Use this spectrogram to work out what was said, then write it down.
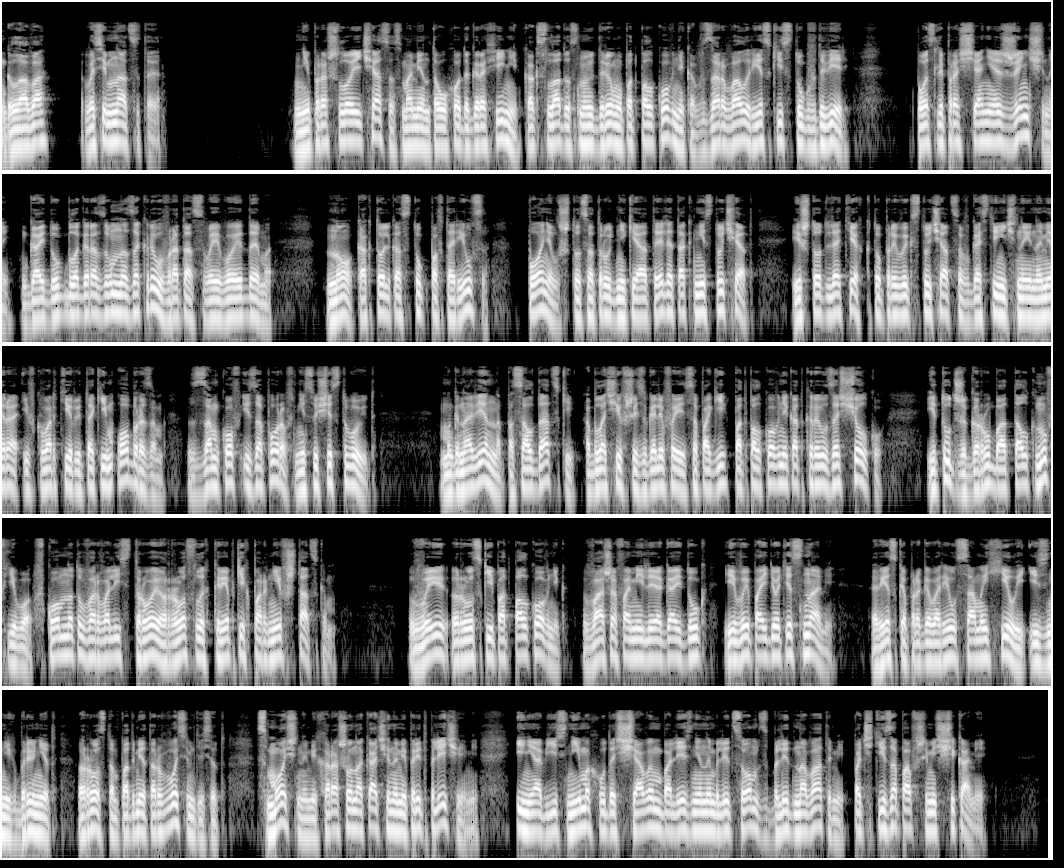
Глава 18. Не прошло и часа с момента ухода графини, как сладостную дрему подполковника взорвал резкий стук в дверь. После прощания с женщиной Гайдук благоразумно закрыл врата своего Эдема, но как только стук повторился, понял, что сотрудники отеля так не стучат, и что для тех, кто привык стучаться в гостиничные номера и в квартиры таким образом – замков и запоров не существует. Мгновенно, по-солдатски, облачившись в галифе и сапоги, подполковник открыл защелку, и тут же, грубо оттолкнув его, в комнату ворвались трое рослых крепких парней в штатском. «Вы русский подполковник, ваша фамилия Гайдук, и вы пойдете с нами», резко проговорил самый хилый из них брюнет, ростом под метр восемьдесят, с мощными, хорошо накачанными предплечьями и необъяснимо худощавым болезненным лицом с бледноватыми, почти запавшими щеками.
